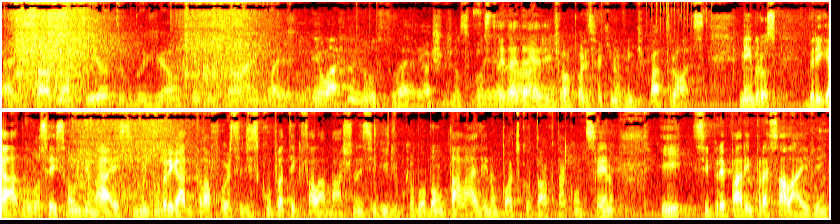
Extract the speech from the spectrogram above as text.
Aí eles soltam o filtro, bujão, tudo dão uma linguadinha. Eu acho justo, velho. Eu acho justo. Gostei é da ideia. A gente vai pôr isso aqui no 24 horas. Membros, obrigado. Vocês são demais. Muito obrigado pela força. Desculpa ter que falar baixo nesse vídeo, porque o Bobão tá lá, ele não pode escutar o que tá acontecendo. E se preparem para essa live, hein?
